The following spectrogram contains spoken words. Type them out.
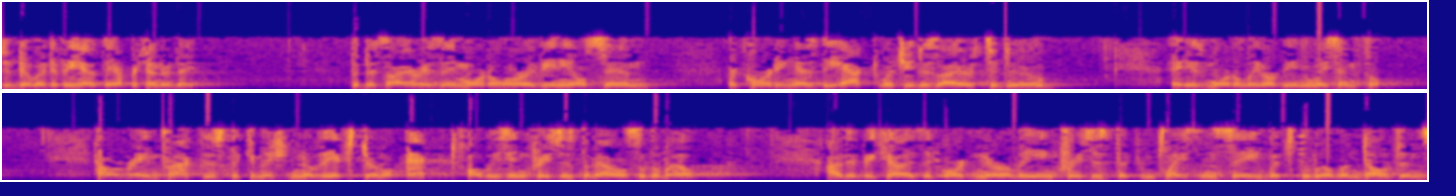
to do it if he had the opportunity. The desire is a mortal or a venial sin, according as the act which he desires to do is mortally or venially sinful. However, in practice, the commission of the external act always increases the malice of the will, either because it ordinarily increases the complacency which the will indulges,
